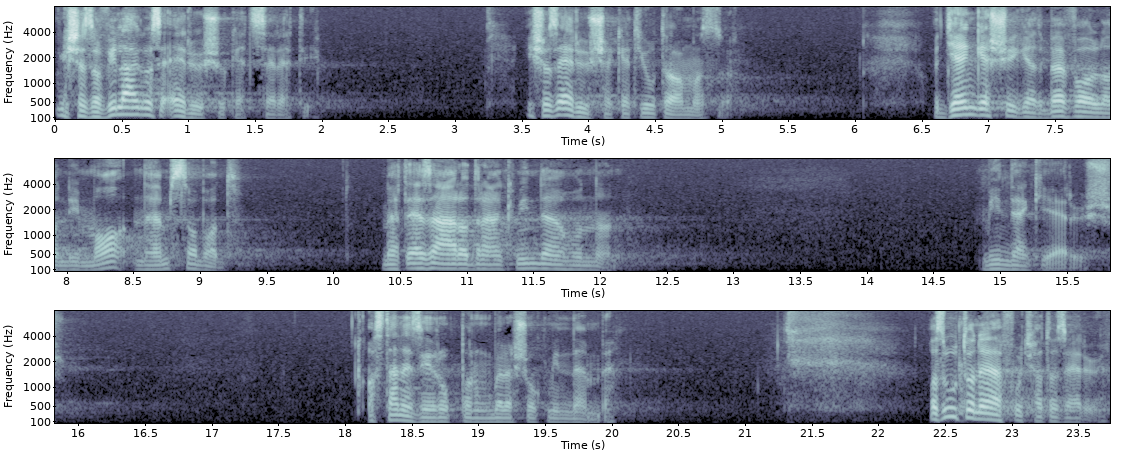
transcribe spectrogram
És ez a világ az erősöket szereti. És az erőseket jutalmazza. A gyengeséget bevallani ma nem szabad, mert ez árad ránk mindenhonnan. Mindenki erős. Aztán ezért roppanunk bele sok mindenbe. Az úton elfogyhat az erő.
